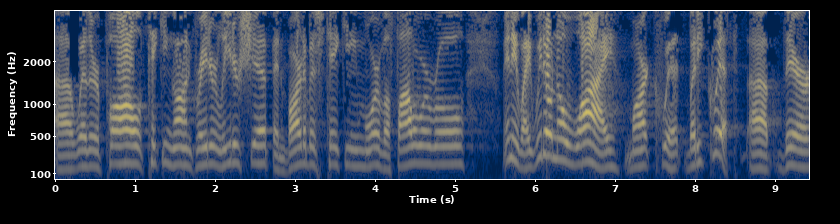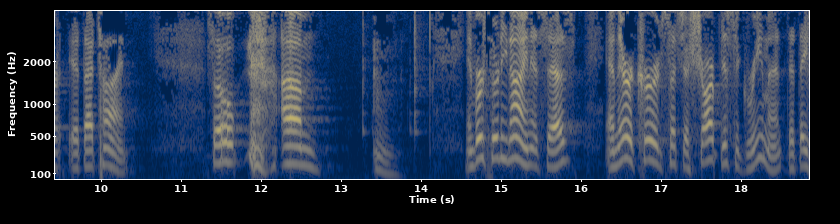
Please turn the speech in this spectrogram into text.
uh, whether Paul taking on greater leadership and Barnabas taking more of a follower role. Anyway, we don't know why Mark quit, but he quit uh, there at that time. So, um, in verse 39 it says, and there occurred such a sharp disagreement that they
